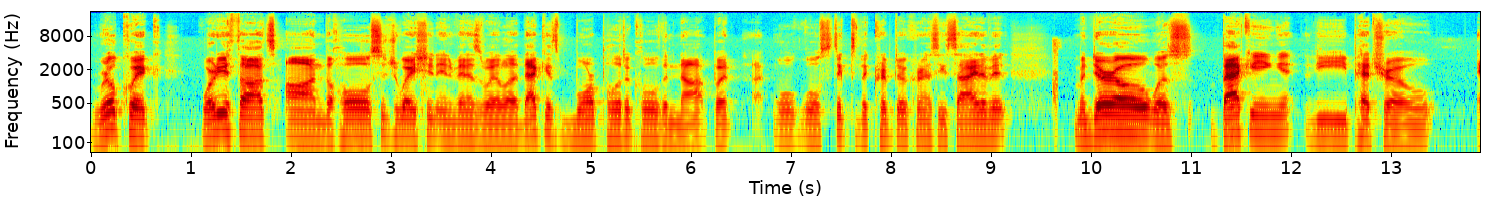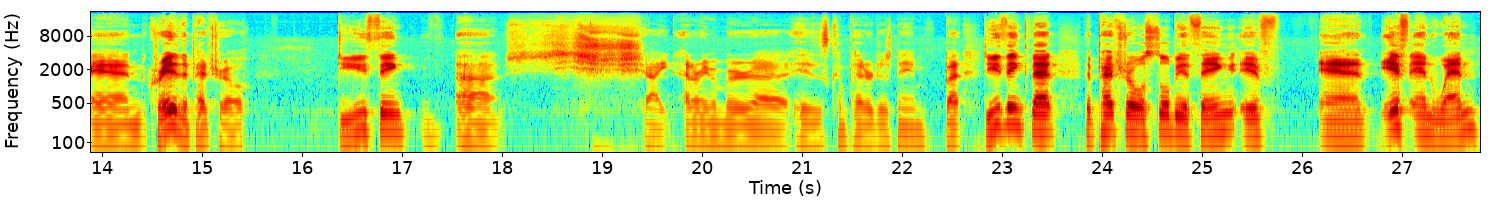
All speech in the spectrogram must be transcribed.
Real quick, what are your thoughts on the whole situation in Venezuela? That gets more political than not, but uh, we'll, we'll stick to the cryptocurrency side of it. Maduro was backing the petro and created the petro. Do you think uh, shite. I don't remember uh, his competitor's name, but do you think that the Petro will still be a thing if and if and when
